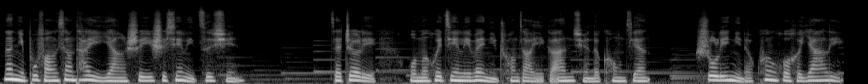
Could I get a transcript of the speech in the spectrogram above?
那你不妨像他一样试一试心理咨询。在这里，我们会尽力为你创造一个安全的空间，梳理你的困惑和压力，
